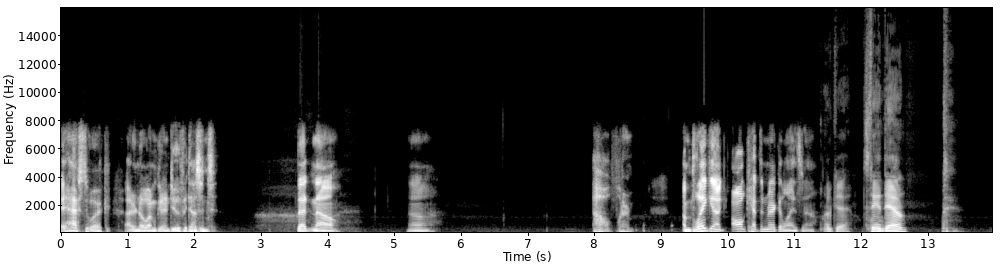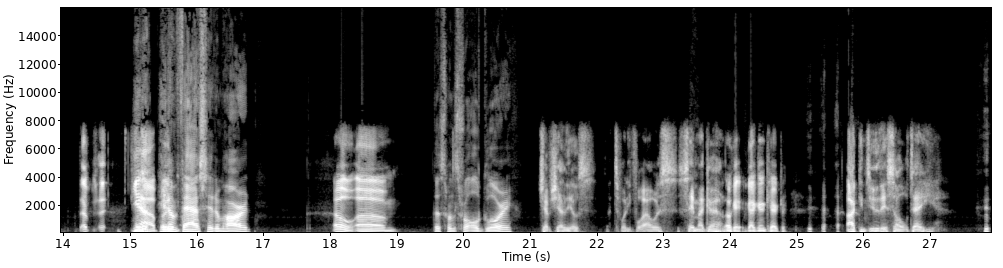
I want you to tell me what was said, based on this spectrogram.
It has to work. I don't know what I'm gonna do if it doesn't. That no. No. Oh, what are I'm blanking on all Captain America lines now. Okay. Stand down. Uh, uh, Hit yeah, him, but hit him fast. Hit him hard. Oh, um, This one's for old glory. Jeff Chelios, 24 hours, save my girl. Okay, got a good character. I can do this all day.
